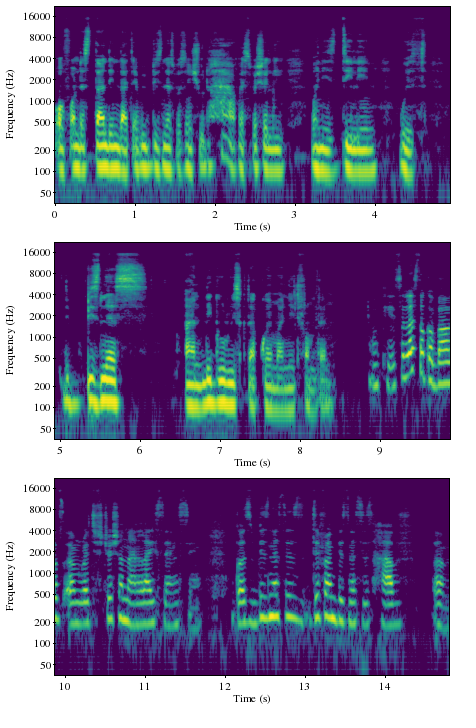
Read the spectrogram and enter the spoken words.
of understanding that every business person should have, especially when he's dealing with the business and legal risk that can emanate from them. Okay, so let's talk about um, registration and licensing because businesses, different businesses have um,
